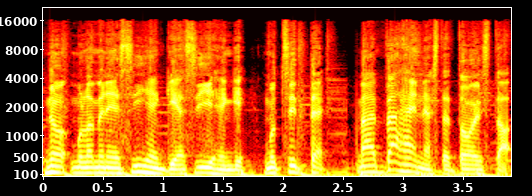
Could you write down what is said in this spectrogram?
no mulla menee siihenkin ja siihenkin, mutta sitten mä en vähennä sitä toista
